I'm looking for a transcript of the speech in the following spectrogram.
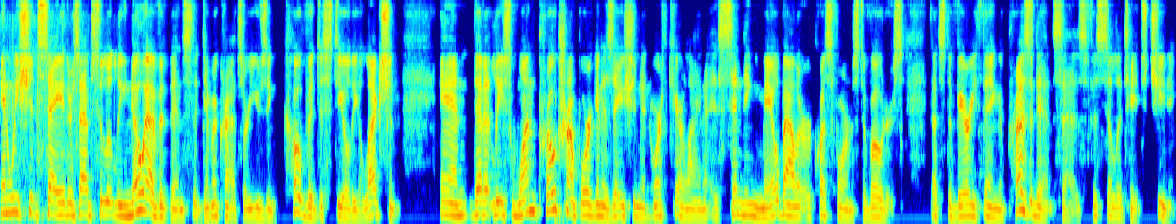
And we should say there's absolutely no evidence that Democrats are using COVID to steal the election and that at least one pro Trump organization in North Carolina is sending mail ballot request forms to voters. That's the very thing the president says facilitates cheating.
